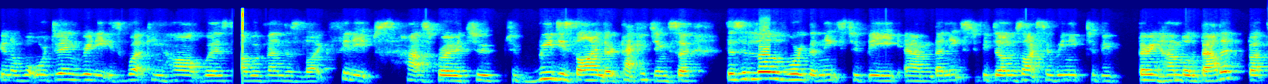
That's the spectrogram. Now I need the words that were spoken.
you know, what we're doing really is working hard with our vendors like Philips, Hasbro to, to redesign their packaging. So there's a lot of work that needs to be um, that needs to be done. As I said, we need to be very humble about it. But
